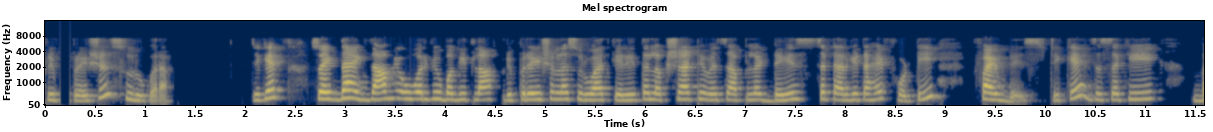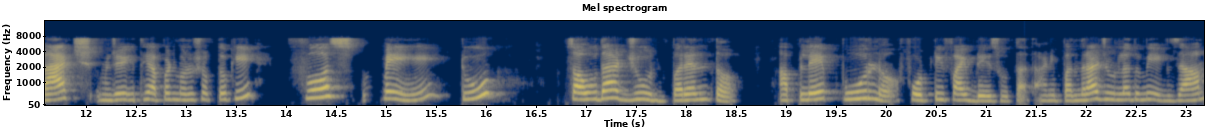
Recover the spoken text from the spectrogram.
प्रिपरेशन सुरू करा. ठीक आहे? सो एकदा एक्झाम ओव्हरव्ह्यू बघितला प्रिपरेशनला सुरुवात केली तर लक्षात ठेवायचं आपलं डेजचं टार्गेट आहे फोर्टी फाईव्ह डेज ठीक आहे? जसं की बॅच म्हणजे इथे आपण म्हणू शकतो की फर्स्ट मे टू चौदा जून पर्यंत आपले पूर्ण फोर्टी फाईव्ह डेज होतात आणि पंधरा जूनला तुम्ही एक्झाम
